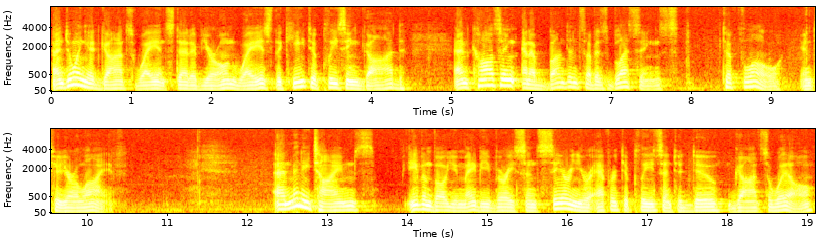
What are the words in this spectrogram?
And doing it God's way instead of your own way is the key to pleasing God and causing an abundance of His blessings to flow into your life. And many times, even though you may be very sincere in your effort to please and to do God's will,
